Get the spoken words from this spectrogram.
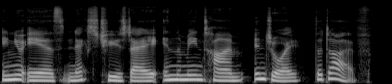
in your ears next Tuesday. In the meantime, enjoy the dive.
